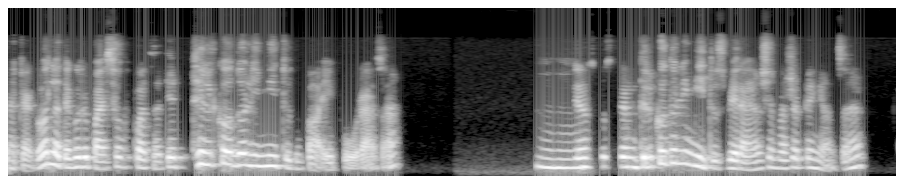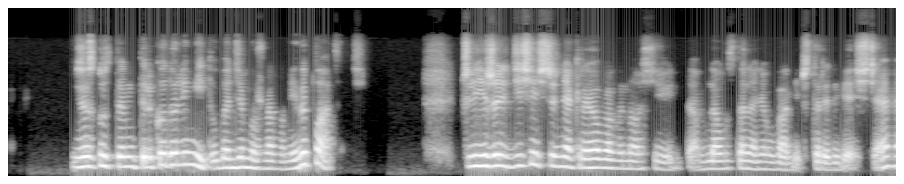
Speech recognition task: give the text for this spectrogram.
Dlaczego? Dlatego, że Państwo wpłacacie tylko do limitu 2,5 raza. Mhm. W związku z tym tylko do limitu zbierają się Wasze pieniądze. W związku z tym tylko do limitu będzie można Wam je wypłacać. Czyli jeżeli dzisiaj średnia krajowa wynosi tam dla ustalenia uwagi 4200,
